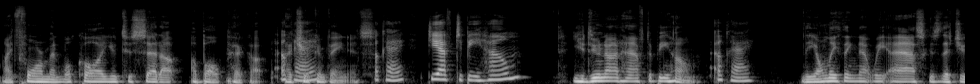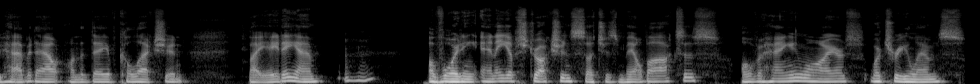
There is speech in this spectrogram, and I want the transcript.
my foreman, will call you to set up a bulk pickup at your convenience. Okay. Do you have to be home? You do not have to be home. Okay. The only thing that we ask is that you have it out on the day of collection by 8 a.m., mm-hmm. avoiding any obstructions such as mailboxes, overhanging wires, or tree limbs,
